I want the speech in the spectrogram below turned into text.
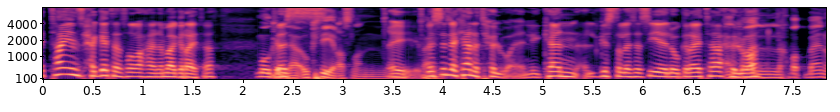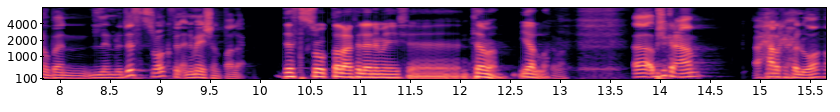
ال tie-ins حقتها صراحة أنا ما قريتها. مو كلها وكثير أصلا إي. بس إنها كانت حلوة يعني كان القصة الأساسية لو قريتها أنا حلوة. كمان لخبطت بينه وبين لأنه ديث ستروك في ال animation طلع. ديث ستروك طلع في ال animation. تمام يلا. آه بشكل عام حركة حلوة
